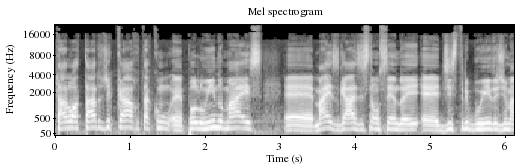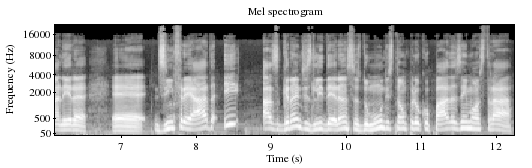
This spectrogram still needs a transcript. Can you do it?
tá lotado de carro, tá com, é, poluindo mais, é, mais gases estão sendo é, distribuídos de maneira é, desenfreada e as grandes lideranças do mundo estão preocupadas em mostrar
